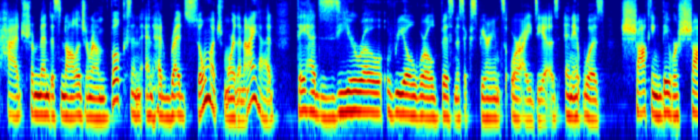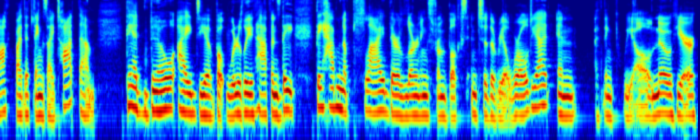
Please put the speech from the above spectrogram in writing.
had tremendous knowledge around books and, and had read so much more than I had. They had zero real world business experience or ideas. And it was shocking. They were shocked by the things I taught them. They had no idea but what really happens. They they haven't applied their learnings from books into the real world yet. And I think we all know here,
